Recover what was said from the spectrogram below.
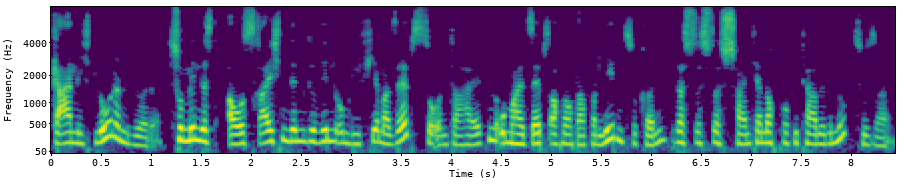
gar nicht lohnen würde. Zumindest ausreichenden Gewinn, um die Firma selbst zu unterhalten, um halt selbst auch noch davon leben zu können. Das, das, das scheint ja noch profitabel genug zu sein.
